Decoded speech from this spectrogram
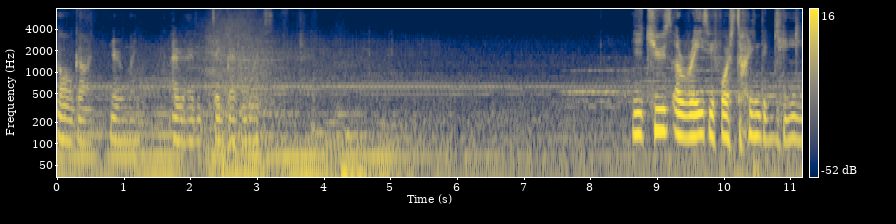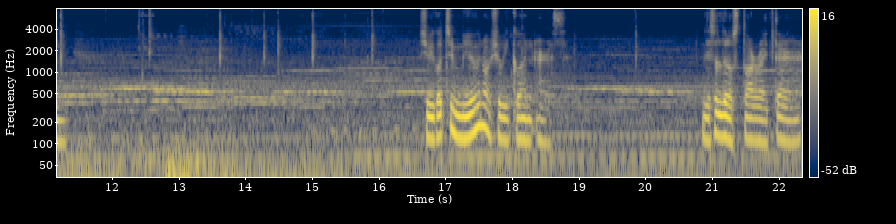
Oh god, never mind. I, I take back my words. You choose a race before starting the game. Should we go to moon or should we go on earth? There's a little star right there.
